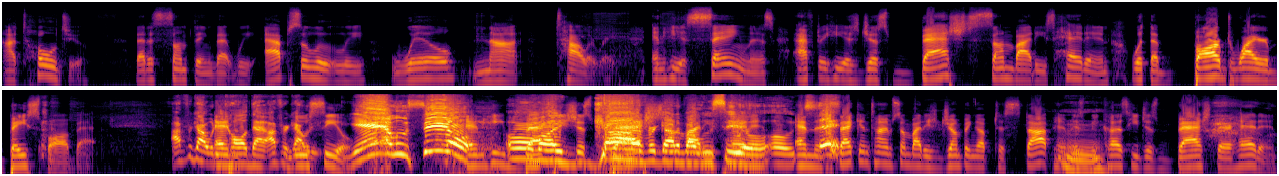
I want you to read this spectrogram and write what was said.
i told you. That is something that we absolutely will not tolerate. And he is saying this after he has just bashed somebody's head in with a barbed wire baseball bat. I forgot what he and called that. I forgot. Lucille. He, yeah, Lucille. And he, oh ba- my just god, I forgot about Lucille. Oh and the second time somebody's jumping up to stop him is Hmm. because he just bashed their head in.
